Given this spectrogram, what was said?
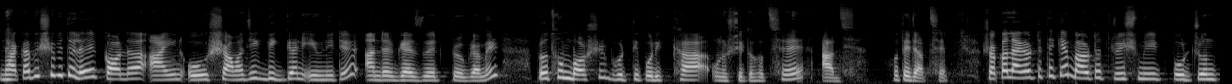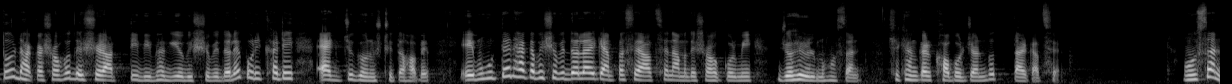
ঢাকা বিশ্ববিদ্যালয়ের কলা, আইন ও সামাজিক বিজ্ঞান ইউনিটের আন্ডার গ্র্যাজুয়েট প্রোগ্রামের প্রথম বর্ষের ভর্তি পরীক্ষা অনুষ্ঠিত হচ্ছে আজ, হতে যাচ্ছে। সকাল এগারোটা থেকে বারোটা ত্রিশ মিনিট পর্যন্ত ঢাকা সহ দেশের আটটি বিভাগীয় বিশ্ববিদ্যালয়ে পরীক্ষাটি একযোগে অনুষ্ঠিত হবে। এই মুহূর্তে ঢাকা বিশ্ববিদ্যালয়ের ক্যাম্পাসে আছেন আমাদের সহকর্মী জহিরুল মোহসান। সেখানকার খবর জানব তার কাছে। মোহসান,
